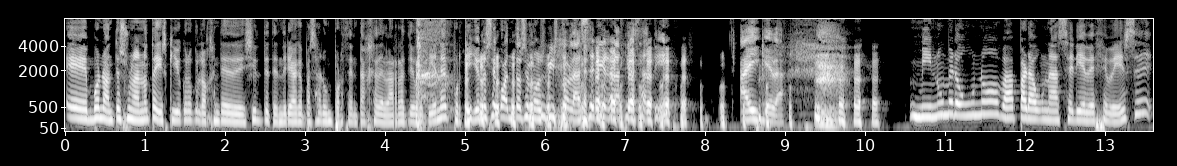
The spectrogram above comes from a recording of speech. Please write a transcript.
Eh, bueno, antes una nota, y es que yo creo que la gente de Shield te tendría que pasar un porcentaje de la radio que tiene, porque yo no sé cuántos hemos visto la serie gracias a ti. Ahí queda. Mi número uno va para una serie de CBS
